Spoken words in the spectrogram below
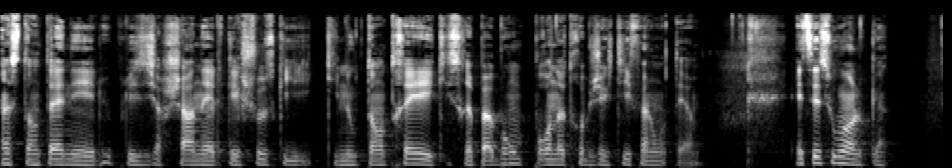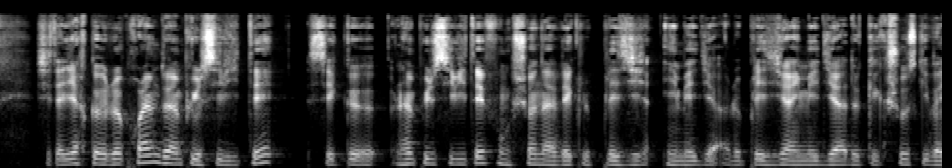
instantané, le plaisir charnel, quelque chose qui, qui nous tenterait et qui serait pas bon pour notre objectif à long terme. Et c'est souvent le cas. C'est-à-dire que le problème de l'impulsivité, c'est que l'impulsivité fonctionne avec le plaisir immédiat. Le plaisir immédiat de quelque chose qui va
